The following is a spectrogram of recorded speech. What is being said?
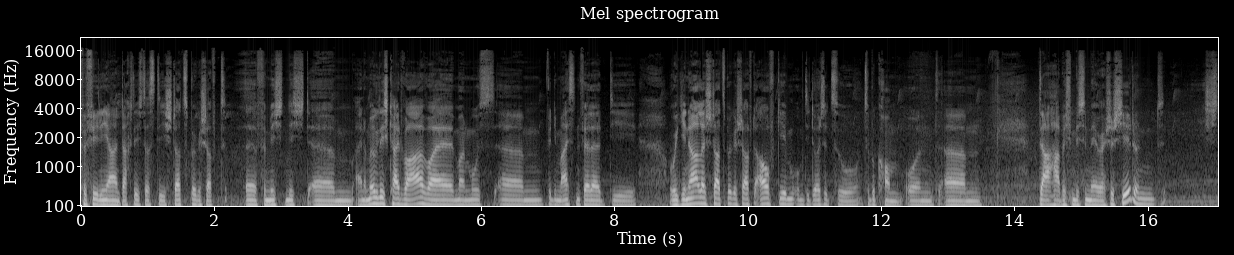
für viele Jahre dachte ich, dass die Staatsbürgerschaft äh, für mich nicht ähm, eine Möglichkeit war, weil man muss ähm, für die meisten Fälle die originale Staatsbürgerschaft aufgeben, um die deutsche zu, zu bekommen. Und ähm, da habe ich ein bisschen mehr recherchiert und ich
